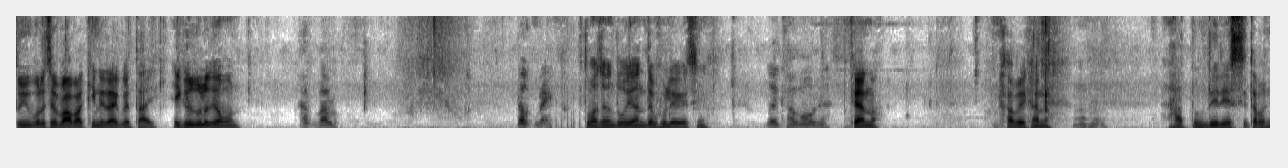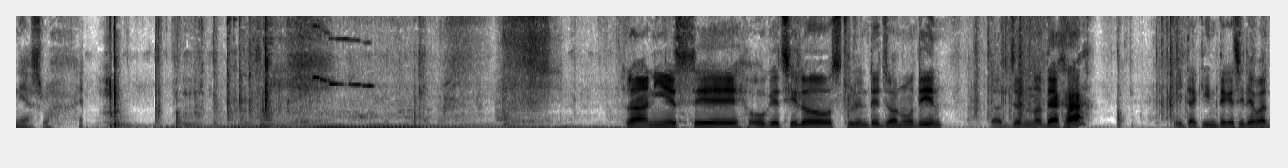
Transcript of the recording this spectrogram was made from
তুমি বলেছে বাবা কিনে রাখবে তাই। এই কুলগুলো কেমন? তোমার জন্য দই আনতে ভুলে গেছি। কেন? খাবে এখানে। হাত মুখ দিয়ে রেসছি তারপর নিয়ে আসব। রানী এসে ও গেছিল স্টুডেন্টের জন্মদিন। তার জন্য দেখা এইটা কিনতে গেছিল এবার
